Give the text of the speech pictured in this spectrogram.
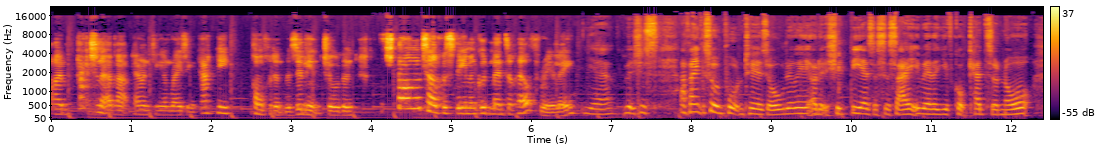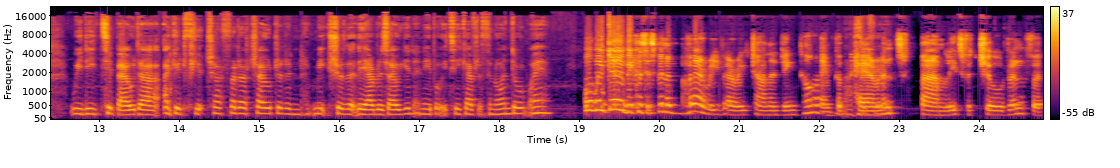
I'm passionate about parenting and raising happy, confident, resilient children, strong self esteem and good mental health, really. Yeah, which is, I think, so important to us all, really, or it should be as a society, whether you've got kids or not. We need to build a, a good future for our children and make sure that they are resilient and able to take everything on, don't we? Well, we do because it's been a very, very challenging time for parents, families, for children, for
